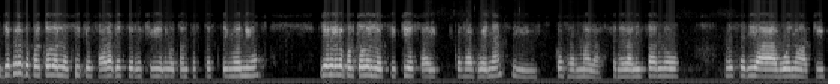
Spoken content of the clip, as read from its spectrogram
Yo creo que por todos los sitios, ahora que estoy recibiendo tantos testimonios, yo creo que por todos los sitios hay cosas buenas y cosas malas. Generalizarlo no sería bueno aquí,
